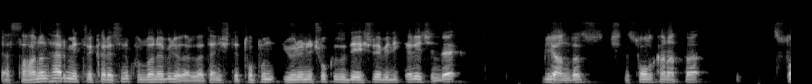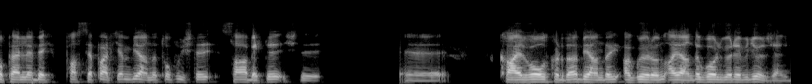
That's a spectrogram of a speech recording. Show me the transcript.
Ya sahanın her metrekaresini kullanabiliyorlar. Zaten işte topun yönünü çok hızlı değiştirebildikleri için de bir anda işte sol kanatta stoperle bek pas yaparken bir anda topu işte sağ bekte işte e, Kyle Walker'da bir anda Agüero'nun ayağında gol görebiliyoruz yani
